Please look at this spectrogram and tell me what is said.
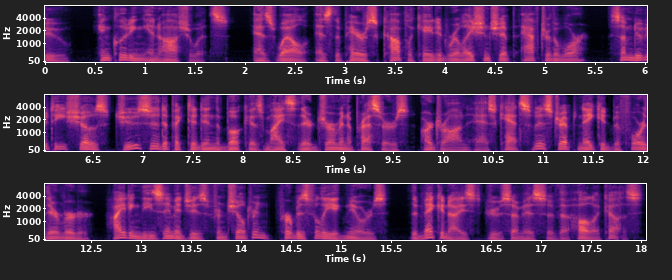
II, including in Auschwitz, as well as the pair's complicated relationship after the war. Some nudity shows Jews are depicted in the book as mice. Their German oppressors are drawn as cats stripped naked before their murder. Hiding these images from children purposefully ignores the mechanized gruesomeness of the Holocaust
